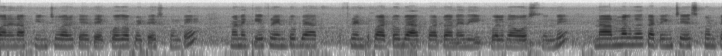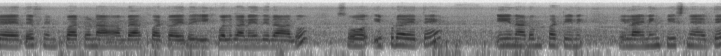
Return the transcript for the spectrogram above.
one and half inch వరకు అయితే ఎక్కువగా పెట్టేసుకుంటే మనకి front back front part back part అనేది ఈక్వల్గా వస్తుంది. నార్మల్గా కటింగ్ చేసుకుంటే అయితే ఫ్రంట్ పార్ట్ నా బ్యాక్ పార్ట్ అయితే ఈక్వల్గా అనేది రాదు. సో ఇప్పుడు అయితే ఈ నడుంపట్టిని ఈ లైనింగ్ పీస్ని అయితే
